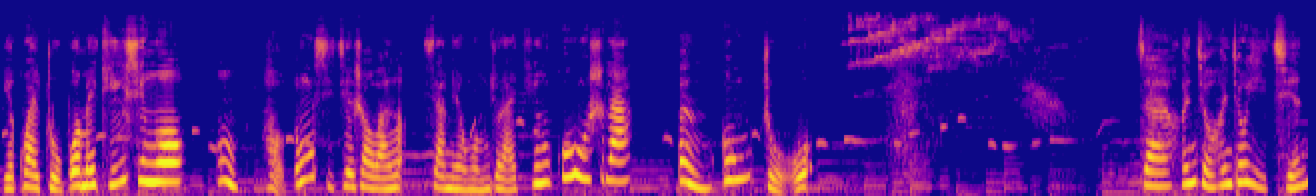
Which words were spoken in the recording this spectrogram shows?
别怪主播没提醒哦。嗯，好东西介绍完了，下面我们就来听故事啦。笨公主，在很久很久以前，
